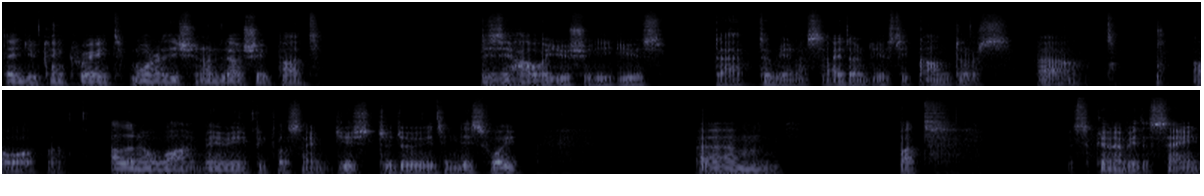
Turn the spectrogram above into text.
then you can create more additional logic but this is how I usually use that to be honest. I don't use the counters, uh, however. I don't know why. Maybe because I'm used to do it in this way. Um, but it's gonna be the same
